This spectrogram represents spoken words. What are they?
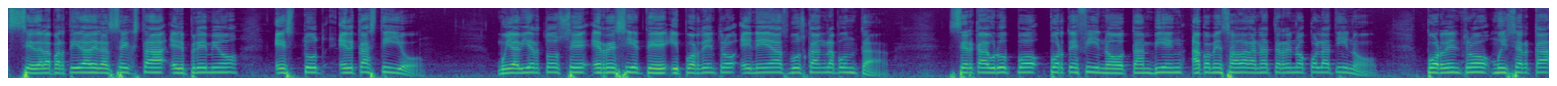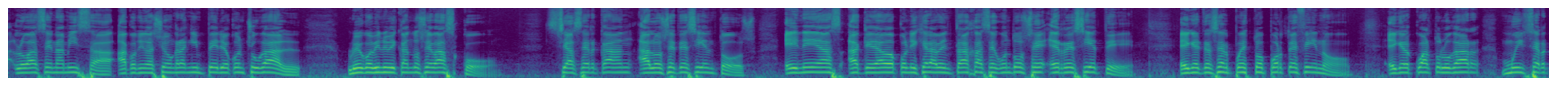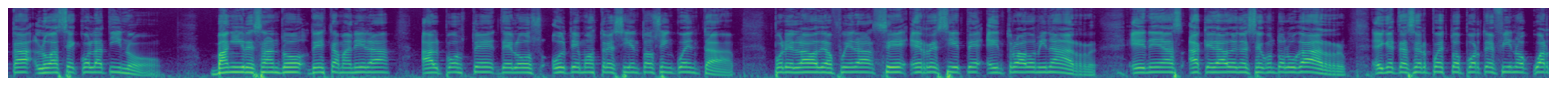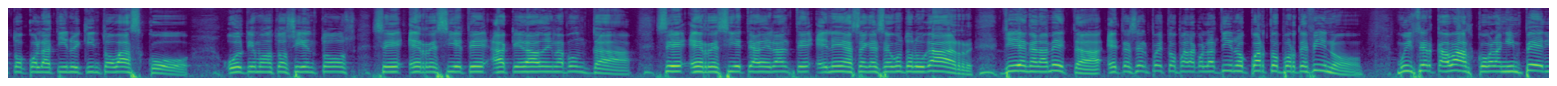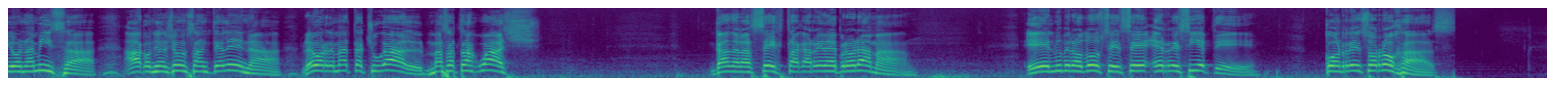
Se da la partida de la sexta, el premio Estud El Castillo. Muy abierto CR7 y por dentro Eneas buscan la punta. Cerca del grupo Portefino también ha comenzado a ganar terreno con Latino. Por dentro, muy cerca, lo hace Namisa. A continuación, Gran Imperio con Chugal. Luego viene ubicándose Vasco. Se acercan a los 700. Eneas ha quedado con ligera ventaja, segundo CR7. En el tercer puesto, Portefino. En el cuarto lugar, muy cerca, lo hace Colatino. Van ingresando de esta manera al poste de los últimos 350. Por el lado de afuera, CR7 entró a dominar. Eneas ha quedado en el segundo lugar. En el tercer puesto, Portefino, cuarto Colatino y quinto Vasco. Últimos 200, CR7 ha quedado en la punta. CR7 adelante, Eneas en el segundo lugar. Llegan a la meta. El tercer puesto para Colatino, cuarto Portefino. Muy cerca Vasco, Gran Imperio, Namisa. A continuación Santa Elena. Luego remata Chugal. Más atrás Wash. Gana la sexta carrera del programa. El número 12 CR7 con Renzo Rojas.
